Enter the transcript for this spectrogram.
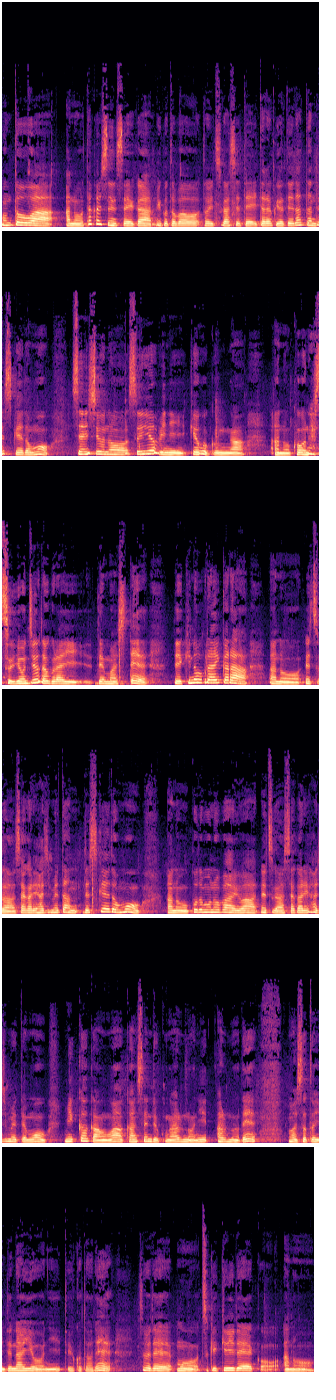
本当はあの高橋先生が御言葉を問い継がせていただく予定だったんですけれども先週の水曜日に慶保君があの高熱40度ぐらい出ましてで昨日ぐらいからあの熱は下がり始めたんですけれどもあの子どもの場合は熱が下がり始めても3日間は感染力があるのにあるので、まあ、外に出ないようにということでそれでもう付きっきりでこうあの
